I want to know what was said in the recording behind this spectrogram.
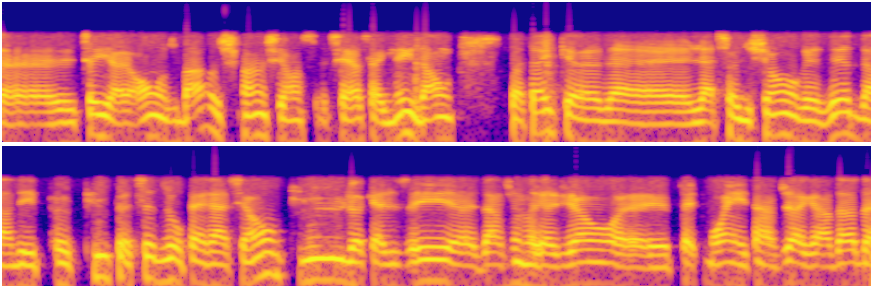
euh, tu sais, il y a 11 bases, je pense, c'est à Saguenay. Donc, peut-être que la, la, solution réside dans des plus petites opérations, plus localisées euh, dans une région euh, peut-être moins étendue à la grandeur de,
